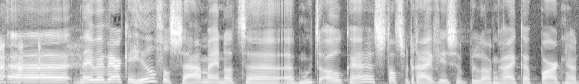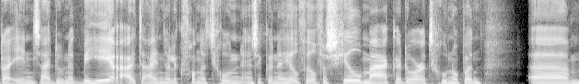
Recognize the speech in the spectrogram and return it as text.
uh, nee, we werken heel veel samen en dat uh, moet ook. Hè. Stadsbedrijf is een belangrijke partner daarin. Zij doen het beheer uiteindelijk van het groen. En ze kunnen heel veel verschil maken door het groen op een ehm,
